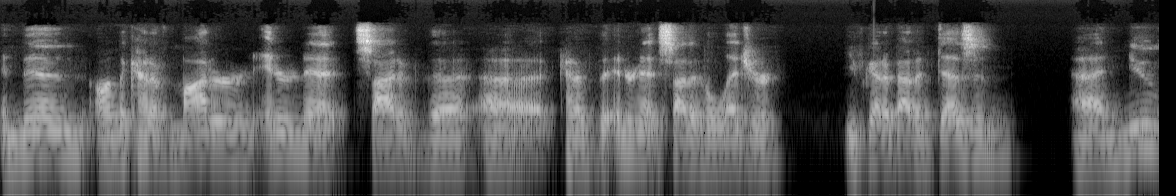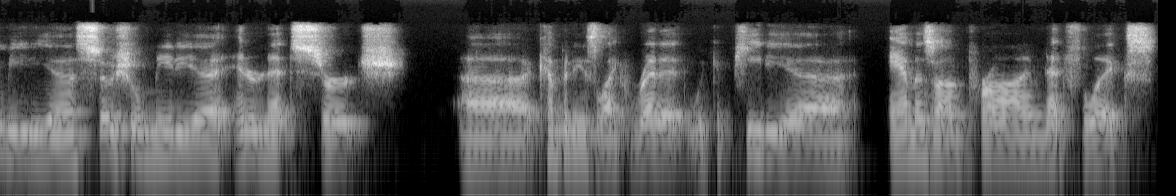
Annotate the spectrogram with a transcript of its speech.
And then on the kind of modern internet side of the uh, kind of the internet side of the ledger, you've got about a dozen uh, new media, social media, internet search, uh, companies like Reddit, Wikipedia, Amazon Prime, Netflix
